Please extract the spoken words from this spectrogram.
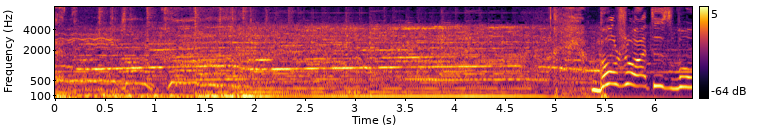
Bonjour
